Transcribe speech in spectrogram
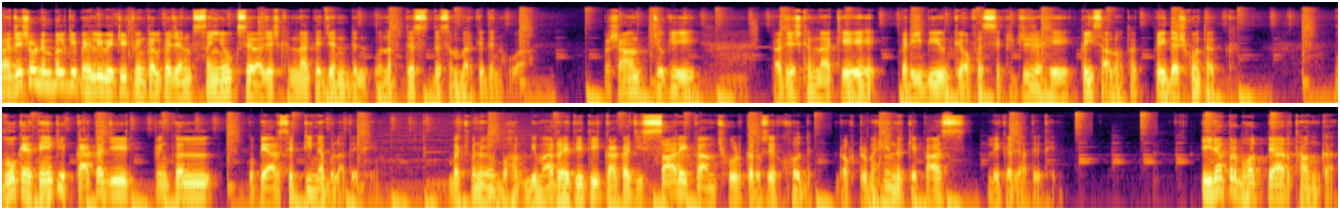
राजेश और डिम्पल की पहली बेटी ट्विंकल का जन्म संयोग से राजेश खन्ना के जन्मदिन उनतीस दिसंबर के दिन हुआ। प्रशांत, जो कि राजेश खन्ना के करीबी उनके ऑफ़िस सेक्रेटरी रहे कई सालों तक, कई दशकों तक, वो कहते हैं कि काका जी ट्विंकल को प्यार से टीना बुलाते थे। बचपन में वो बहुत बीमार रहती थी, काका जी सारे काम छोड़कर उसे खुद डॉक्टर महेंद्र के पास लेकर जाते थे। टीना पर बहुत प्यार था उनका।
